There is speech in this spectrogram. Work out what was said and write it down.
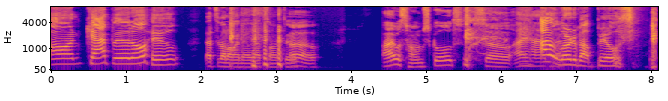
on Capitol Hill. That's about all I know of that song too. Oh. I was homeschooled, so I had I don't learn about bills.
